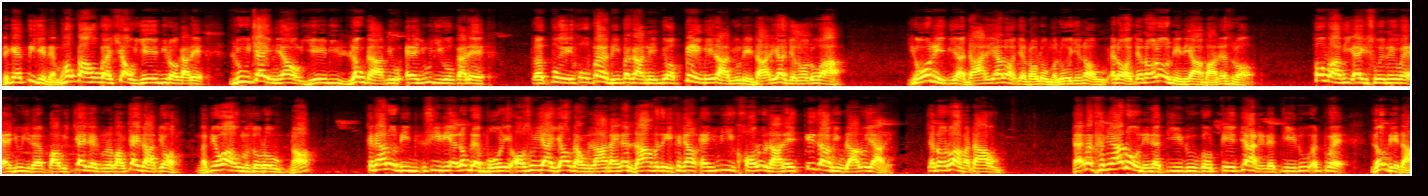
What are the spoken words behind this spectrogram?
တကယ်သိကျင်တယ်မဟုတ်တာဟုတ်ကရှောက်ရေးပြီးတော့ကလည်းလူကြိုက်မြောင်းရေးပြီးလောက်တာမျိုး NUG ကိုကလည်းပွေဟိုဘက်ဒီဘက်ကနေပြီးတော့ပေးပေးတာမျိုးတွေဒါတွေကကျွန်တော်တို့ကရိုးနေပြီးတာဒါတွေကတော့ကျွန်တော်တို့မလိုချင်တော့ဘူးအဲ့တော့ကျွန်တော်တို့အနေနဲ့ကဘာလဲဆိုတော့ဟုတ်ပါပြီအဲ့ဆွေးနွေးပဲအန်ယူဂျီလည်းပေါပြီးကြိုက်တဲ့လူလည်းပေါကြိုက်တာပြောမပြောအောင်မဆိုလို့နော်ခင်ဗျားတို့ဒီစီရီယယ်လောက်တဲ့ဘိုးတွေအော်ဆိုရရောက်တောင်လာနိုင်တဲ့လာပါစေခင်ဗျားအန်ယူဂျီခေါ်လို့လာလေကိစ္စမျိုးလာလို့ရတယ်ကျွန်တော်တို့ကမတားဘူး ဒါပေမဲ့ခင်ဗျားတို့အနေနဲ့ပြည်သူကိုတင်ပြနေတဲ့ပြည်သူအတွက်လုပ်နေတာ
